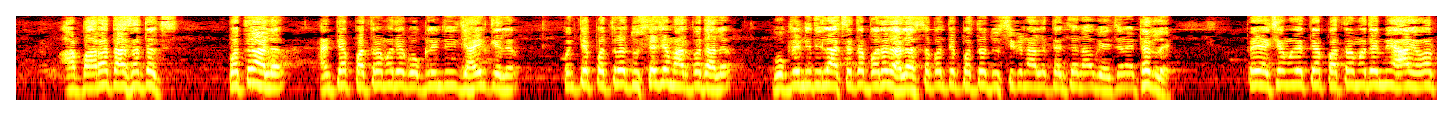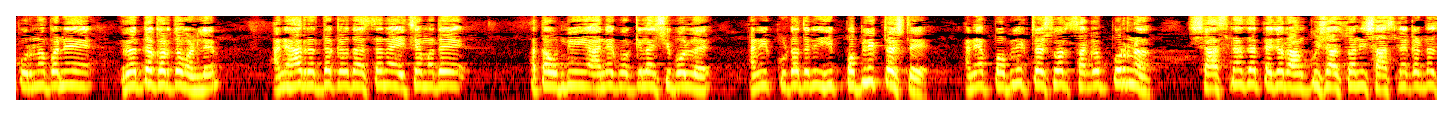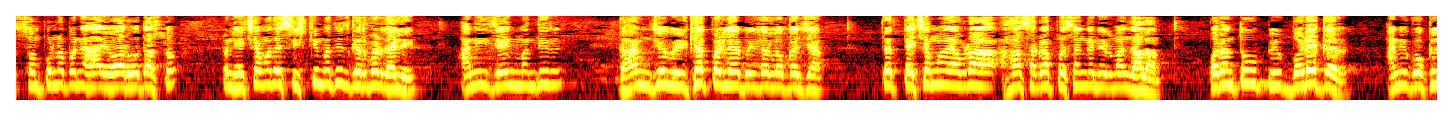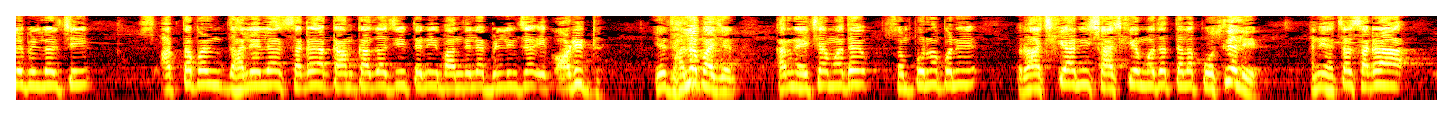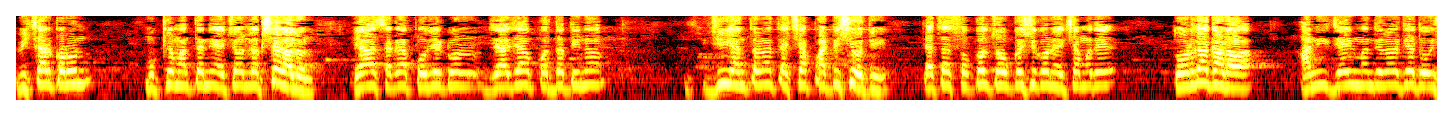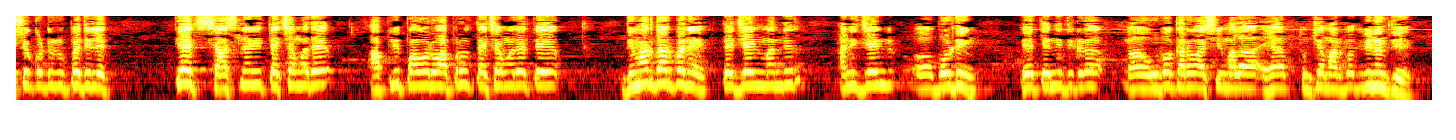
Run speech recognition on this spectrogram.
आ- बारा तासातच पत्र आलं आणि त्या पत्रामध्ये गोखलेंनी जाहीर केलं. पण ते पत्र दुसऱ्याच्या मार्फत आलं. गोखलेंनी दिलं असतं तर बरं झालं असतं पण ते पत्र दुसरीकडे आलं त्यांचं नाव घ्यायचं नाही ठरलंय. तर याच्यामध्ये त्या पत्रामध्ये मी हा व्यवहार पूर्णपणे रद्द करतो म्हणले. आणि हा रद्द करत असताना याच्यामध्ये आता मी अनेक वकिलांशी बोललोय. आणि कुठंतरी ही पब्लिक ट्रस्ट आहे. आणि या पब्लिक ट्रस्टवर सगळं पूर्ण शासनाचा त्याच्यावर अंकुश असतो आणि शासनाकडनं संपूर्णपणे हा व्यवहार होत असतो. पण ह्याच्यामध्ये सिस्टीममध्येच गडबड झाली. आणि जैन मंदिर घाण जे विळख्यात पडले बिल्डर लोकांच्या तर त्याच्यामुळे एवढा हा सगळा प्रसंग निर्माण झाला. परंतु बडेकर आणि गोखले बिल्डरची आत्तापर्यंत झालेल्या सगळ्या कामकाजाची त्यांनी बांधलेल्या बिल्डिंगचं एक ऑडिट हे झालं पाहिजे. कारण ह्याच्यामध्ये संपूर्णपणे राजकीय आणि शासकीय मदत त्याला पोचलेली आणि ह्याचा सगळा विचार करून मुख्यमंत्र्यांनी याच्यावर लक्ष घालून या सगळ्या प्रोजेक्टवर ज्या ज्या पद्धतीनं जी यंत्रणा त्याच्या पाठीशी होती त्याचा सखोल चौकशी करून याच्यामध्ये तोडगा काढावा आणि जैन मंदिराला जे दोनशे कोटी रुपये दिलेत ते शासनाने त्याच्यामध्ये आपली पॉवर वापरून त्याच्यामध्ये ते दिमागदारपणे ते जैन मंदिर आणि जैन बोर्डिंग हे त्यांनी तिकडं उभं करावं अशी मला ह्या तुमच्या मार्फत विनंती आहे.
